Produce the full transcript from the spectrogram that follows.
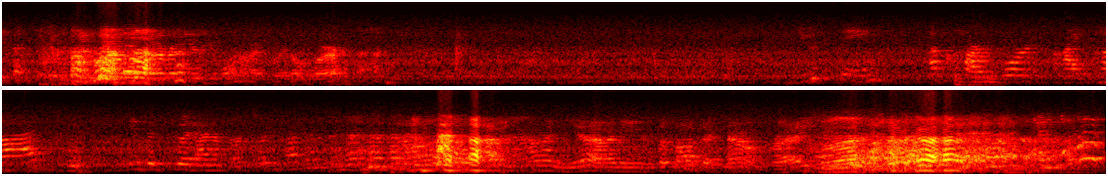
You think a cardboard iPod is a good anniversary present? yeah, I mean, the thought counts, right? and what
